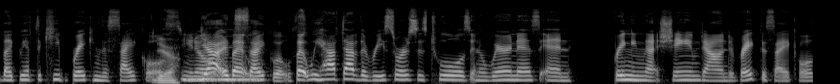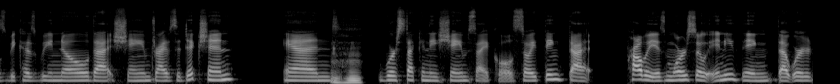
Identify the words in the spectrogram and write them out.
like we have to keep breaking the cycles, Yeah. you know. yeah, it's but, cycles. but we have to have the resources, tools, and awareness and bringing that shame down to break the cycles because we know that shame drives addiction and hmm we're stuck in these shame cycles. So I think that probably is more so anything that we're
